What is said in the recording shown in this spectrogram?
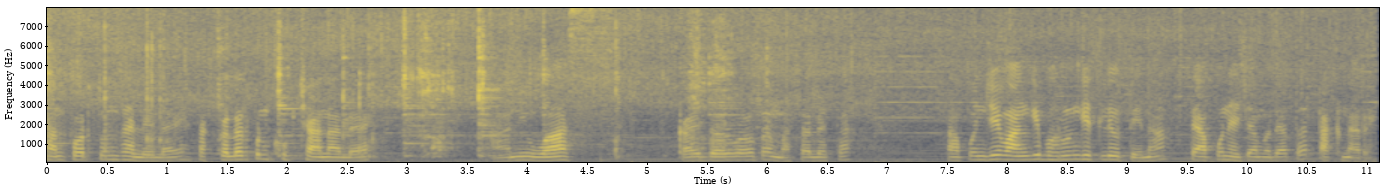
छान परतून झालेला आहे. त्याचा कलर पण खूप छान आला आहे आणि वास काय दरवळत आहे मसाल्याचा आपण जे वांगी भरून घेतली होती ना ते आपण ह्याच्यामध्ये आता टाकणार आहे.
